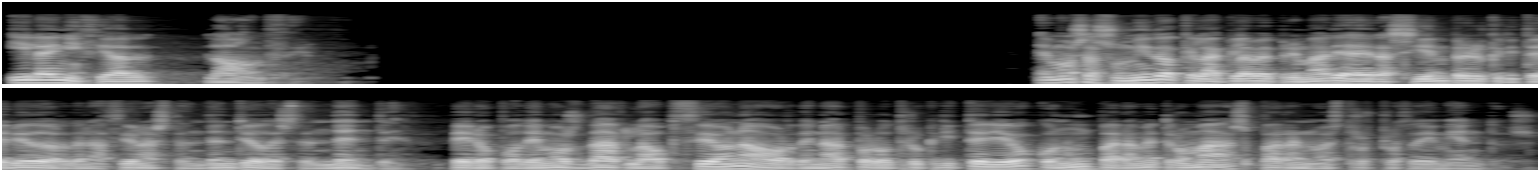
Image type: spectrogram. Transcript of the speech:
y la inicial la 11. Hemos asumido que la clave primaria era siempre el criterio de ordenación ascendente o descendente, pero podemos dar la opción a ordenar por otro criterio con un parámetro más para nuestros procedimientos.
